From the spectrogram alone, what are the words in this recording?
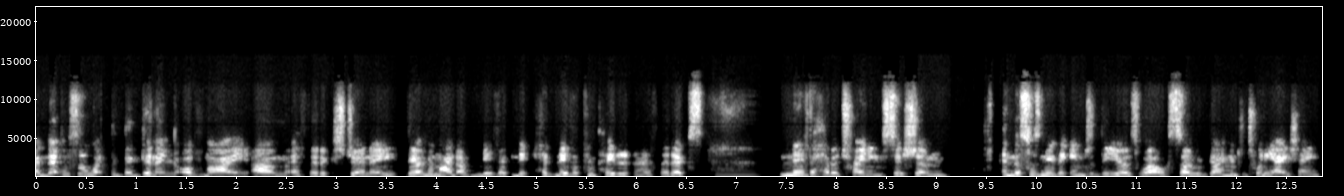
and that was sort of like the beginning of my um, athletics journey. Bearing in mind, I've never ne- had never competed in athletics never had a training session. And this was near the end of the year as well. So going into 2018,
